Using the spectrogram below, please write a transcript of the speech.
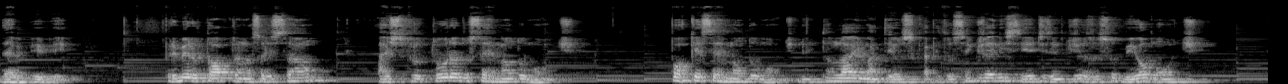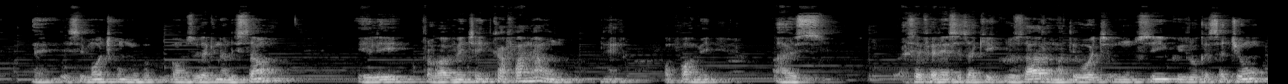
deve viver. Primeiro tópico da nossa lição, a estrutura do Sermão do Monte. Por que Sermão do Monte? Então, lá em Mateus capítulo 5 já inicia dizendo que Jesus subiu ao monte. É, esse monte, como vamos ver aqui na lição, ele provavelmente é em Cafarnaum, né? conforme as, as referências aqui cruzadas, Mateus 8, 1, 5 e Lucas 7, 1,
